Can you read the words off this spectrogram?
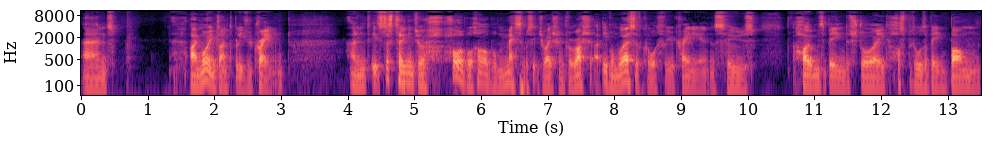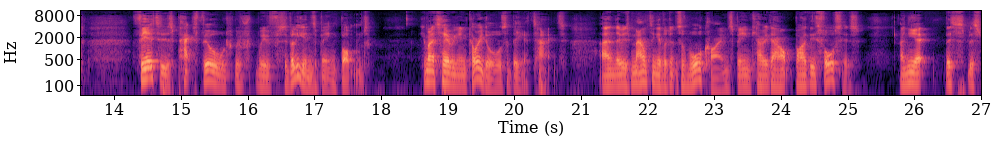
And I'm more inclined to believe Ukraine. And it's just turning into a horrible, horrible mess of a situation for Russia. Even worse, of course, for Ukrainians whose homes are being destroyed, hospitals are being bombed, theatres packed filled with, with civilians are being bombed, humanitarian corridors are being attacked, and there is mounting evidence of war crimes being carried out by these forces. And yet, this, this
